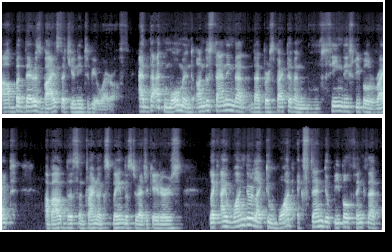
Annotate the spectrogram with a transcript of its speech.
uh, but there is bias that you need to be aware of. At that moment, understanding that that perspective and seeing these people write about this and trying to explain this to educators like i wonder like to what extent do people think that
